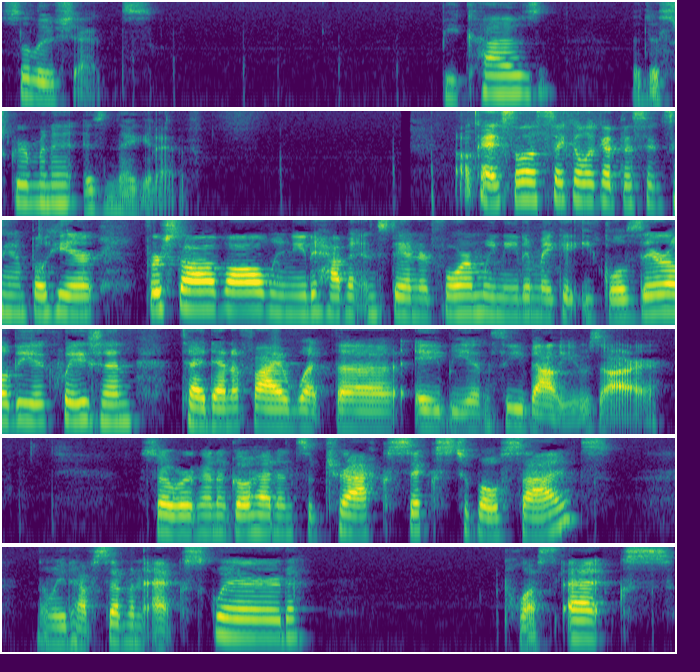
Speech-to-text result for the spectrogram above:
solutions because the discriminant is negative. Okay, so let's take a look at this example here. First of all, we need to have it in standard form. We need to make it equal zero, the equation, to identify what the a, b, and c values are. So we're going to go ahead and subtract 6 to both sides. Then we'd have 7x squared plus x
